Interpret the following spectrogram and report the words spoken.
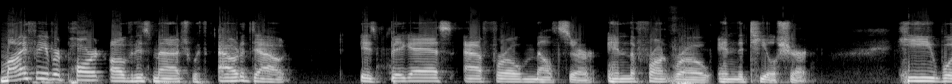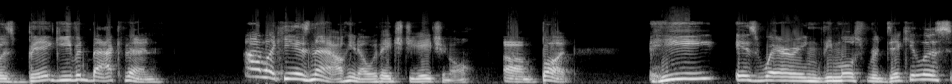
my favorite part of this match, without a doubt, is big ass Afro Meltzer in the front row in the teal shirt. He was big even back then, not like he is now, you know, with HGH and all. Um, but he is wearing the most ridiculous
